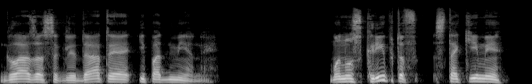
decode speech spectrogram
глаза соглядатая и подмены. Манускриптов с такими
